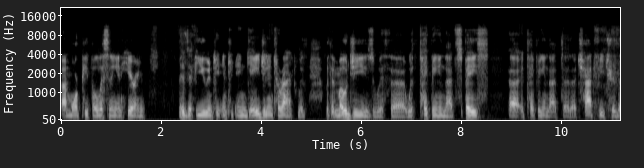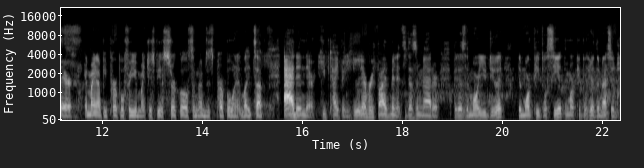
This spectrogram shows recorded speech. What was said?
uh, more people listening and hearing is if you inter, inter, engage and interact with with emojis, with uh, with typing in that space, uh, typing in that uh, the chat feature there. It might not be purple for you. It might just be a circle. Sometimes it's purple when it lights up. Add in there. Keep typing. Do it every five minutes. It doesn't matter because the more you do it, the more people see it, the more people hear the message.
